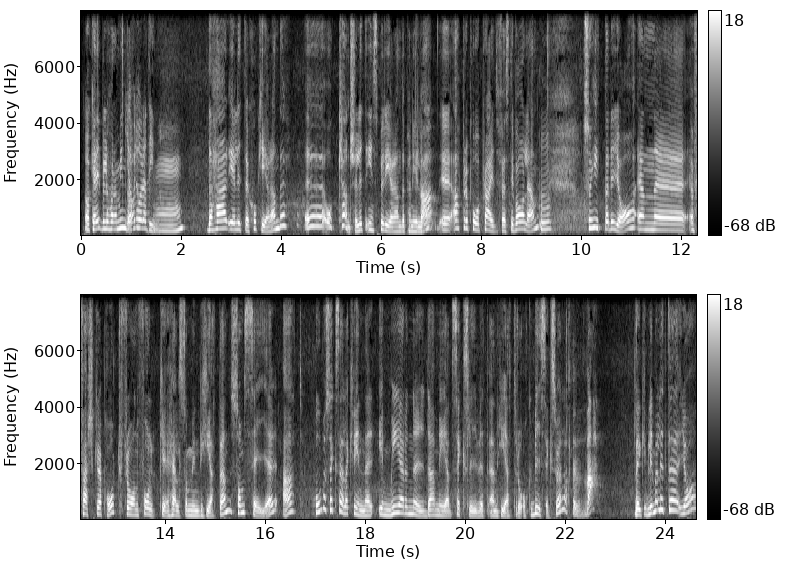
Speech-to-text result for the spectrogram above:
Okej, okay, vill du höra min då? Jag vill höra din. Mm. Det här är lite chockerande eh, och kanske lite inspirerande Pernilla. Ja. Eh, apropå Pridefestivalen mm. så hittade jag en, eh, en färsk rapport från Folkhälsomyndigheten som säger att homosexuella kvinnor är mer nöjda med sexlivet än hetero och bisexuella. Va? Det blir man lite, ja.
